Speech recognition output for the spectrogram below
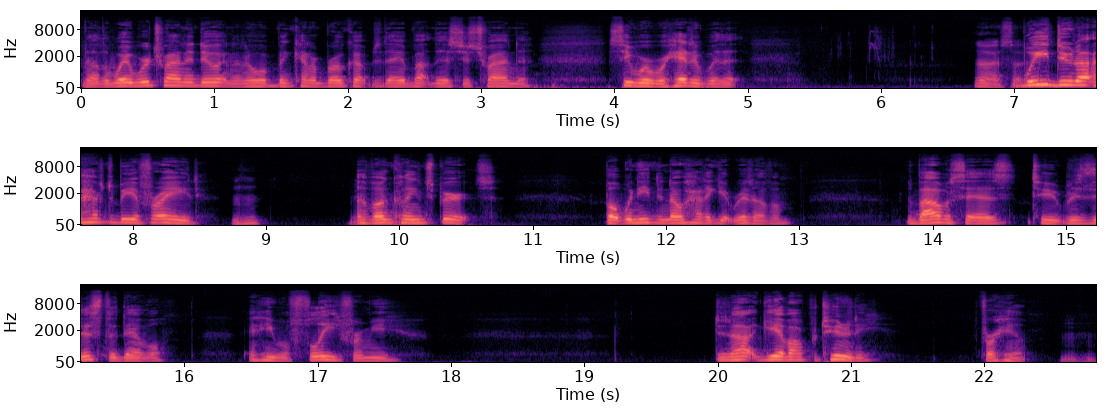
Now, the way we're trying to do it, and I know we've been kind of broke up today about this, just trying to see where we're headed with it. No, we do not have to be afraid Mhm. of unclean spirits, but we need to know how to get rid of them. The Bible says to resist the devil, and he will flee from you. Do not give opportunity for him Mhm.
